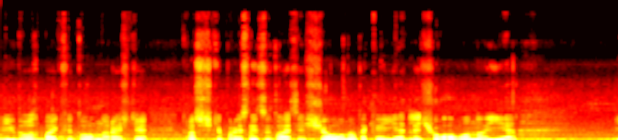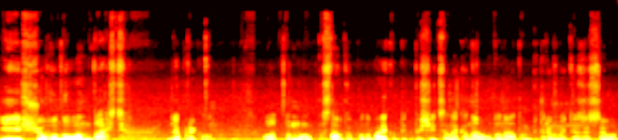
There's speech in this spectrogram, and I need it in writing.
відео з байкфітом нарешті трошечки прояснить ситуацію, що воно таке є, для чого воно є і що воно вам дасть для прикладу. От тому поставте вподобайку, підпишіться на канал, донатом підтримуйте ЗСУ.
